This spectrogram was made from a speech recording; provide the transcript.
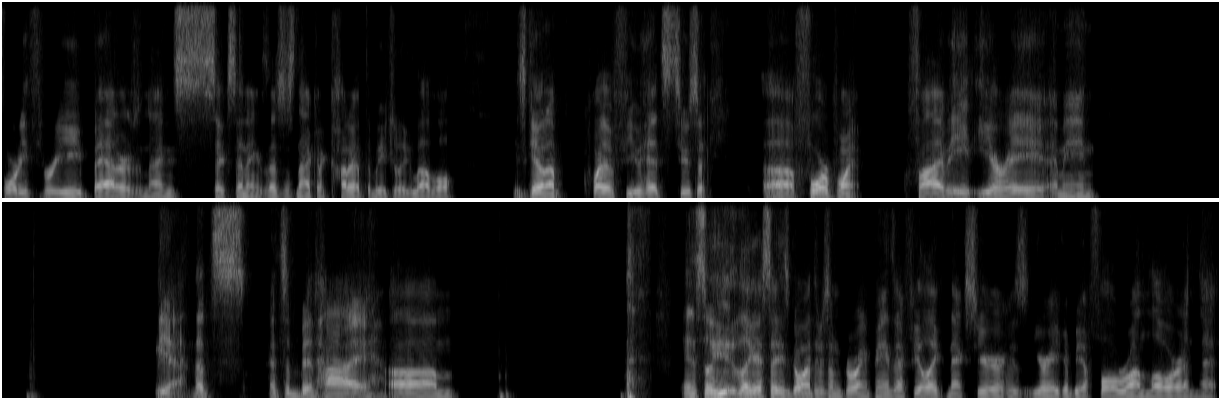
43 batters in 96 innings. That's just not going to cut it at the major league level. He's given up quite a few hits too. So, uh, 4.58 ERA. I mean, yeah, that's that's a bit high. Um, and so he, like I said, he's going through some growing pains. I feel like next year his ERA could be a full run lower, and that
